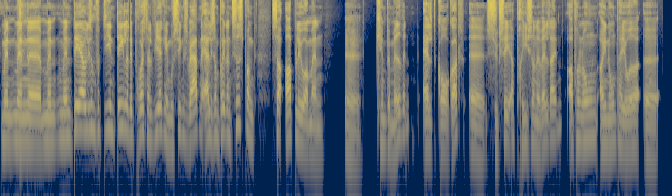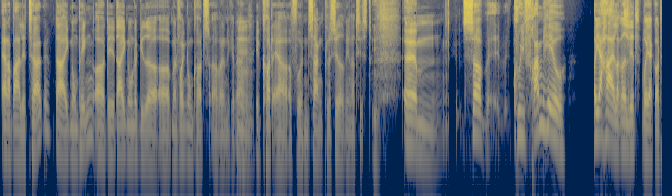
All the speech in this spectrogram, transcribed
Men, men, øh, men, men det er jo ligesom fordi, en del af det professionelle virke i musikkens verden er ligesom på et eller andet tidspunkt, så oplever man øh, kæmpe medvind. Alt går godt, øh, succeser, priserne vælter ind, og, på nogen, og i nogle perioder øh, er der bare lidt tørke, der er ikke nogen penge, og det, der er ikke nogen, der gider, og man får ikke nogen cuts, og hvordan det kan være. Mm. Et cut er at få en sang placeret ved en artist. Mm. Øhm, så øh, kunne I fremhæve, og jeg har allerede lidt, hvor jeg godt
